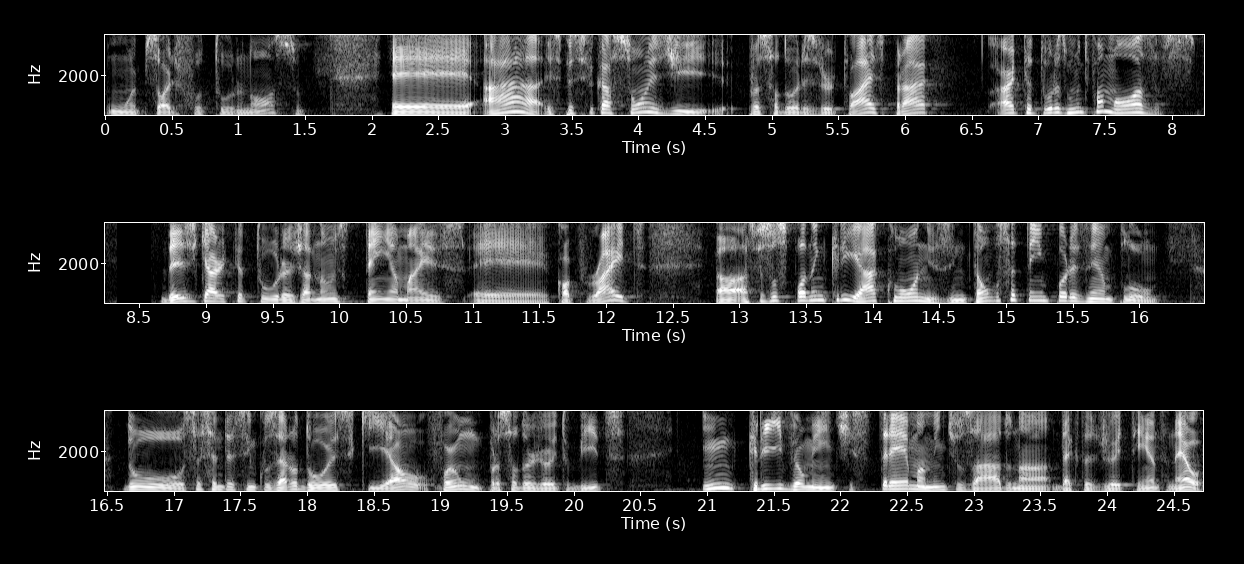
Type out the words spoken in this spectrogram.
um, episódio futuro nosso. É, há especificações de processadores virtuais para arquiteturas muito famosas. Desde que a arquitetura já não tenha mais é, copyright, as pessoas podem criar clones. Então você tem, por exemplo, do 6502, que é, foi um processador de 8 bits incrivelmente, extremamente usado na década de 80, né? O,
